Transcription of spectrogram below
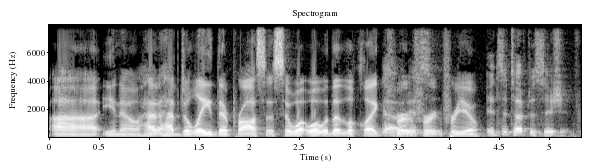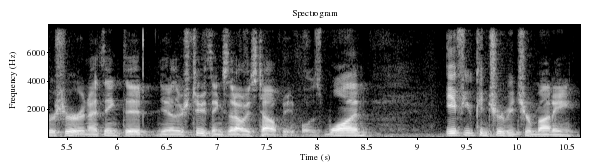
uh, you know have, have delayed their process so what, what would that look like for, for, for you It's a tough decision for sure, and I think that you know there's two things that I always tell people: is one, if you contribute your money,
